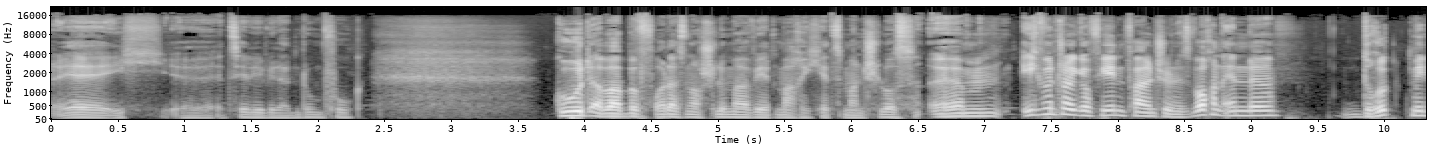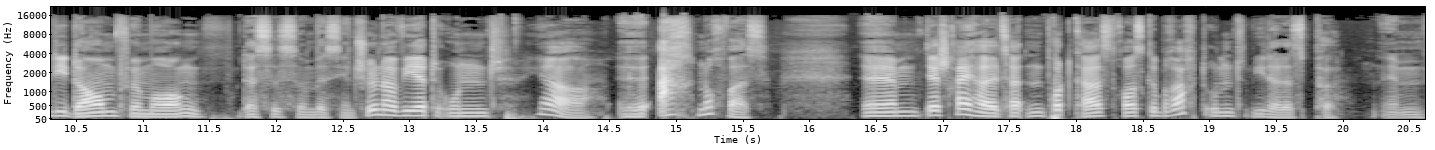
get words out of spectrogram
Äh, ich äh, erzähle hier wieder einen Dummfug. Gut, aber bevor das noch schlimmer wird, mache ich jetzt mal einen Schluss. Ähm, ich wünsche euch auf jeden Fall ein schönes Wochenende drückt mir die Daumen für morgen, dass es so ein bisschen schöner wird. Und ja, äh, ach, noch was. Ähm, der Schreihals hat einen Podcast rausgebracht und wieder das P. Ähm,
